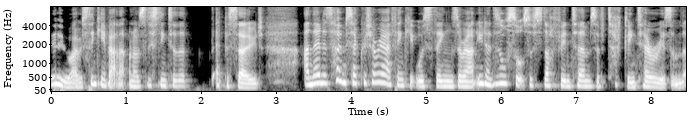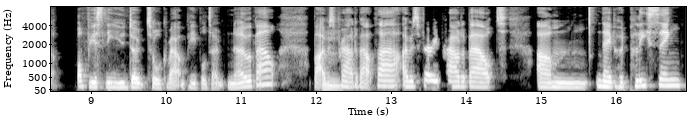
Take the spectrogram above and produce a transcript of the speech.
They do. I was thinking about that when I was listening to the episode. And then as Home Secretary, I think it was things around, you know, there's all sorts of stuff in terms of tackling terrorism that obviously you don't talk about and people don't know about. But I was mm. proud about that. I was very proud about um, neighbourhood policing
